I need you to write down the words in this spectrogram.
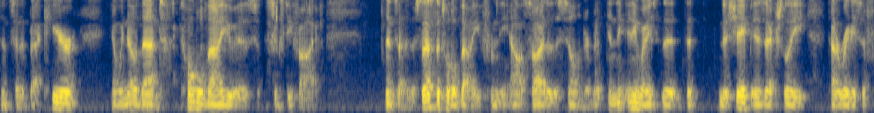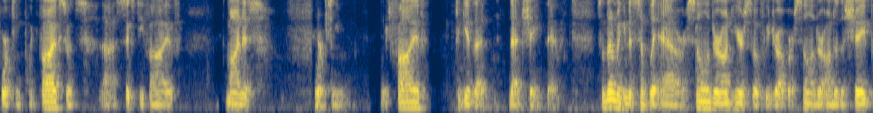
and set it back here. And we know that total value is 65 inside of there. So that's the total value from the outside of the cylinder. But in the, anyways, the, the the shape is actually got a radius of 14.5, so it's uh, 65 minus 14.5 to give that, that shape there. So then we can just simply add our cylinder on here. So if we drop our cylinder onto the shape,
